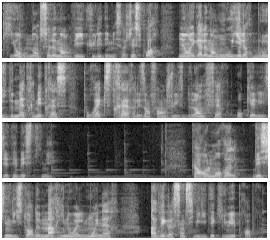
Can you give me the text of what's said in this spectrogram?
qui ont non seulement véhiculé des messages d'espoir, mais ont également mouillé leur blouse de maître et maîtresse pour extraire les enfants juifs de l'enfer auquel ils étaient destinés. Carole Morel dessine l'histoire de Marie-Noël Moiner avec la sensibilité qui lui est propre.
